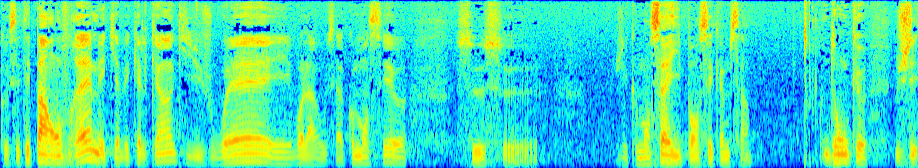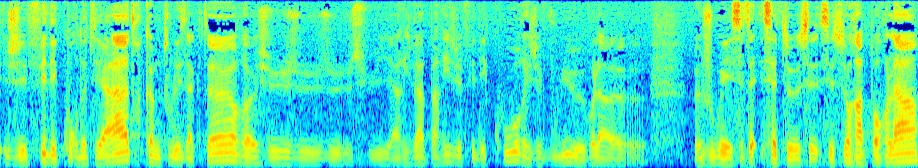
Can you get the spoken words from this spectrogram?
que c'était pas en vrai, mais qu'il y avait quelqu'un qui jouait et voilà où ça a commencé ce j'ai commencé à y penser comme ça. Donc euh, j'ai fait des cours de théâtre, comme tous les acteurs. Euh, je, suis arrivé à Paris, j'ai fait des cours et j'ai voulu euh, voilà, jouer. C'est ce rapport-là,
